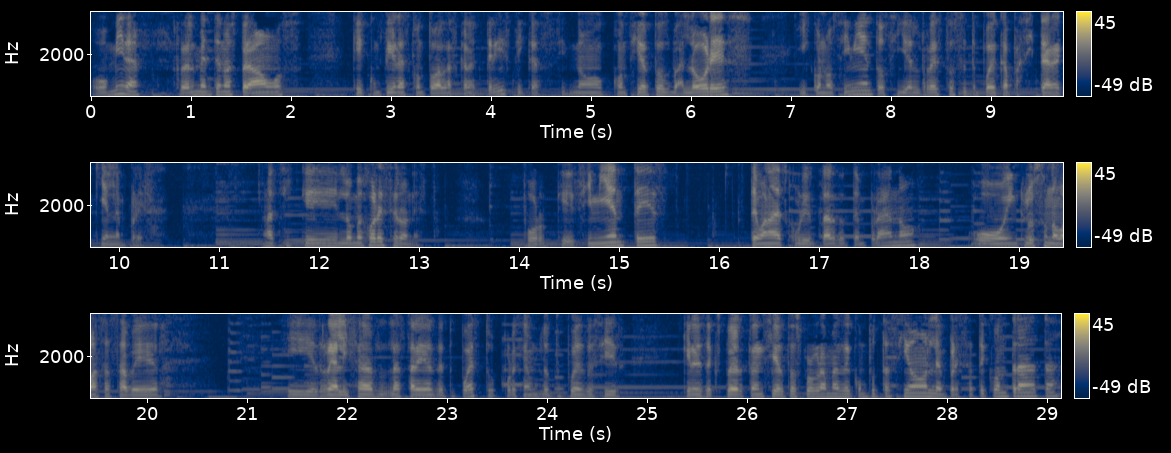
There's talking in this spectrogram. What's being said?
O mira, realmente no esperábamos que cumplieras con todas las características, sino con ciertos valores y conocimientos y el resto se te puede capacitar aquí en la empresa. Así que lo mejor es ser honesto, porque si mientes te van a descubrir tarde o temprano o incluso no vas a saber eh, realizar las tareas de tu puesto. Por ejemplo, tú puedes decir que eres experto en ciertos programas de computación, la empresa te contrata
